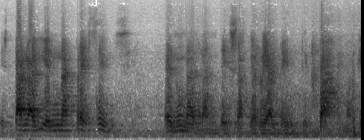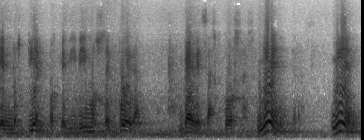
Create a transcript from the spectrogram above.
están ahí en una presencia, en una grandeza que realmente que en los tiempos que vivimos se puedan ver esas cosas. Mientras, mientras,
